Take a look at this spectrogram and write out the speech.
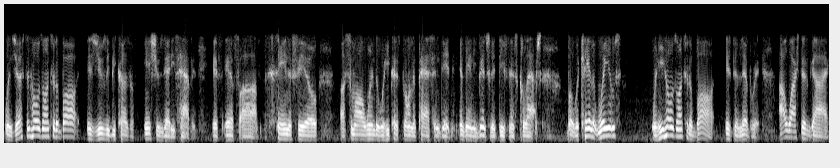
when Justin holds on to the ball, is usually because of issues that he's having. If if uh, seeing the field, a small window where he could have thrown the pass and didn't, and then eventually the defense collapsed. But with Caleb Williams, when he holds onto the ball, it's deliberate. I watched this guy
